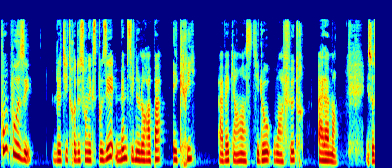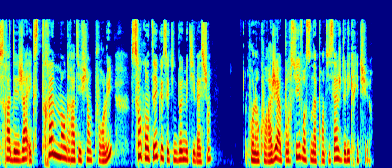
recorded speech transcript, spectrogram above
composé le titre de son exposé, même s'il ne l'aura pas écrit avec un stylo ou un feutre à la main. Et ce sera déjà extrêmement gratifiant pour lui, sans compter que c'est une bonne motivation pour l'encourager à poursuivre son apprentissage de l'écriture.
